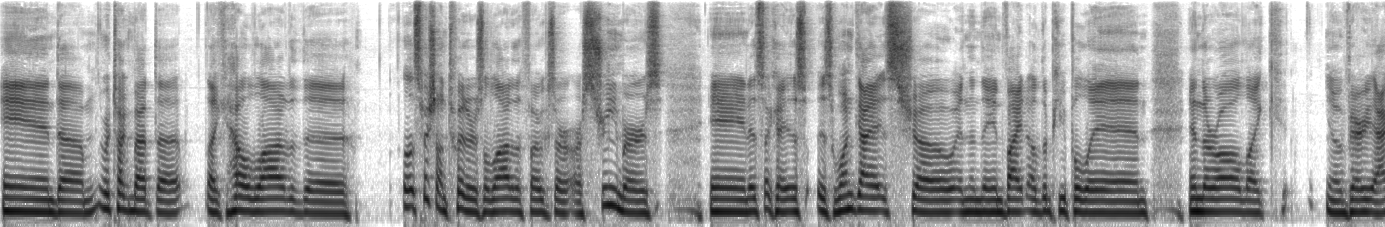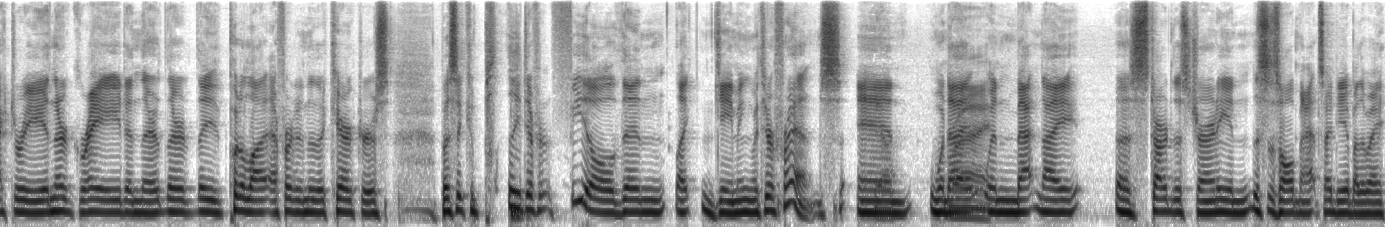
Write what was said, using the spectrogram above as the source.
and um, we're talking about the like how a lot of the well, especially on Twitter, is a lot of the folks are, are streamers, and it's okay. It's, it's one guy's show, and then they invite other people in, and they're all like, you know, very actory, and they're great, and they're they're they put a lot of effort into their characters, but it's a completely different feel than like gaming with your friends. And when I when Matt and I uh, started this journey, and this is all Matt's idea, by the way,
